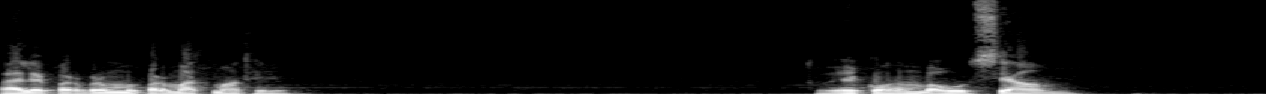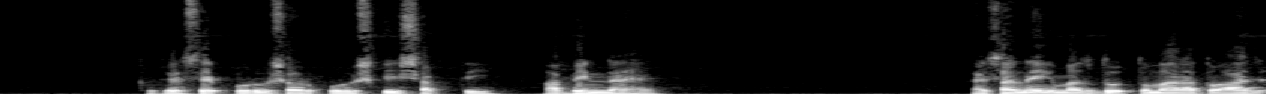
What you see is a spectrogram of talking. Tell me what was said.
पहले पर ब्रह्म, परमात्मा थे। तो एको हम बहु श्याम। तो जैसे पुरुष और पुरुष की शक्ति अभिन्न है ऐसा नहीं, मजदूर, तुम्हारा तो आज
